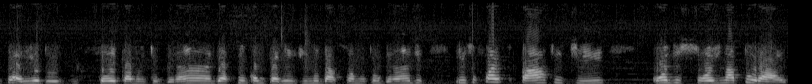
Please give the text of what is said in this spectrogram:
períodos de seca muito grande, assim como períodos de inundação muito grande. Isso faz parte de condições naturais.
